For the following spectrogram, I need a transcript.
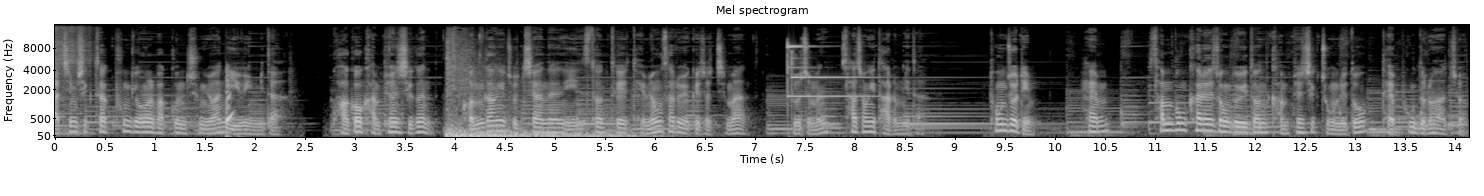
아침 식탁 풍경을 바꾼 중요한 이유입니다. 과거 간편식은 건강에 좋지 않은 인스턴트의 대명사로 여겨졌지만 요즘은 사정이 다릅니다. 통조림, 햄, 3분 카레 정도이던 간편식 종류도 대폭 늘어났죠.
